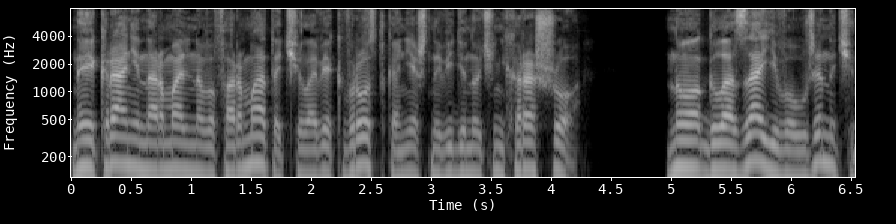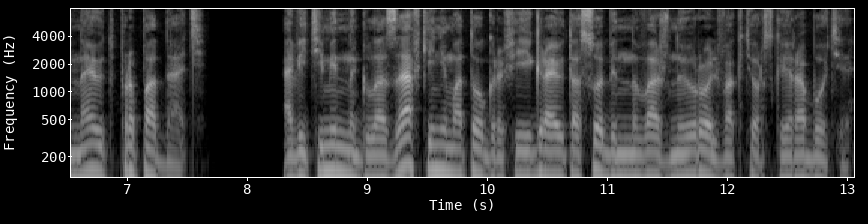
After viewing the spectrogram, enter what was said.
На экране нормального формата человек в рост, конечно, виден очень хорошо, но глаза его уже начинают пропадать. А ведь именно глаза в кинематографе играют особенно важную роль в актерской работе.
